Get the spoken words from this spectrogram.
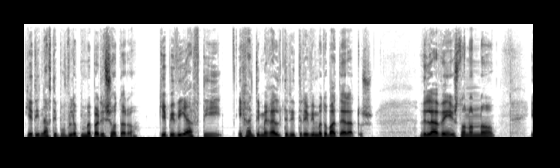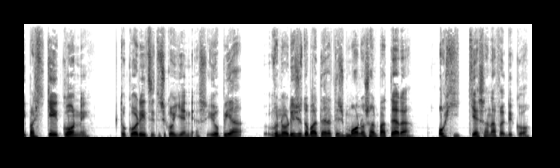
γιατί είναι αυτοί που βλέπουμε περισσότερο και επειδή αυτοί είχαν τη μεγαλύτερη τριβή με τον πατέρα τους. Δηλαδή, στον ονό υπάρχει και η Κόνη, το κορίτσι της οικογένειας, η οποία γνωρίζει τον πατέρα της μόνο σαν πατέρα, όχι και σαν αφεντικό.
